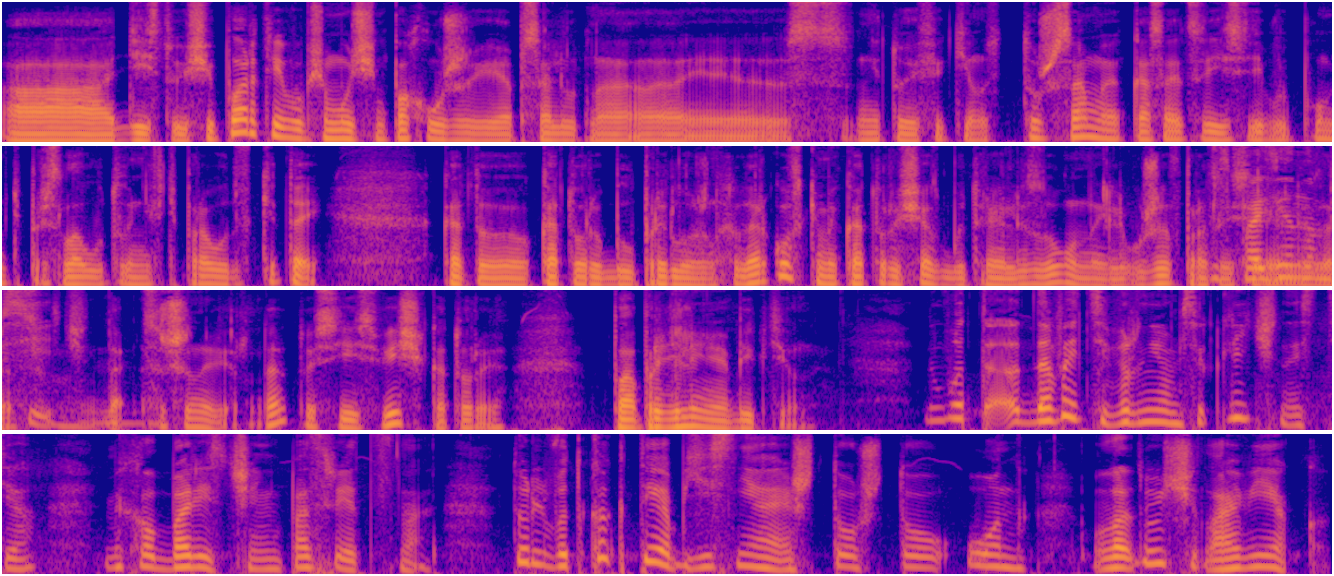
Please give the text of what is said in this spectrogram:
а, действующей партией, в общем, очень похожие абсолютно э, с не той эффективностью. То же самое касается, если вы помните, пресловутого нефтепровода в Китай который, который был предложен Ходорковским и который сейчас будет реализован или уже в процессе Господином реализации. Сечиным. Да, совершенно верно. Да? То есть есть вещи, которые по определению объективны. Ну вот э, давайте вернемся к личности Михаила Борисовича непосредственно. Толь, вот как ты объясняешь то, что он молодой человек,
